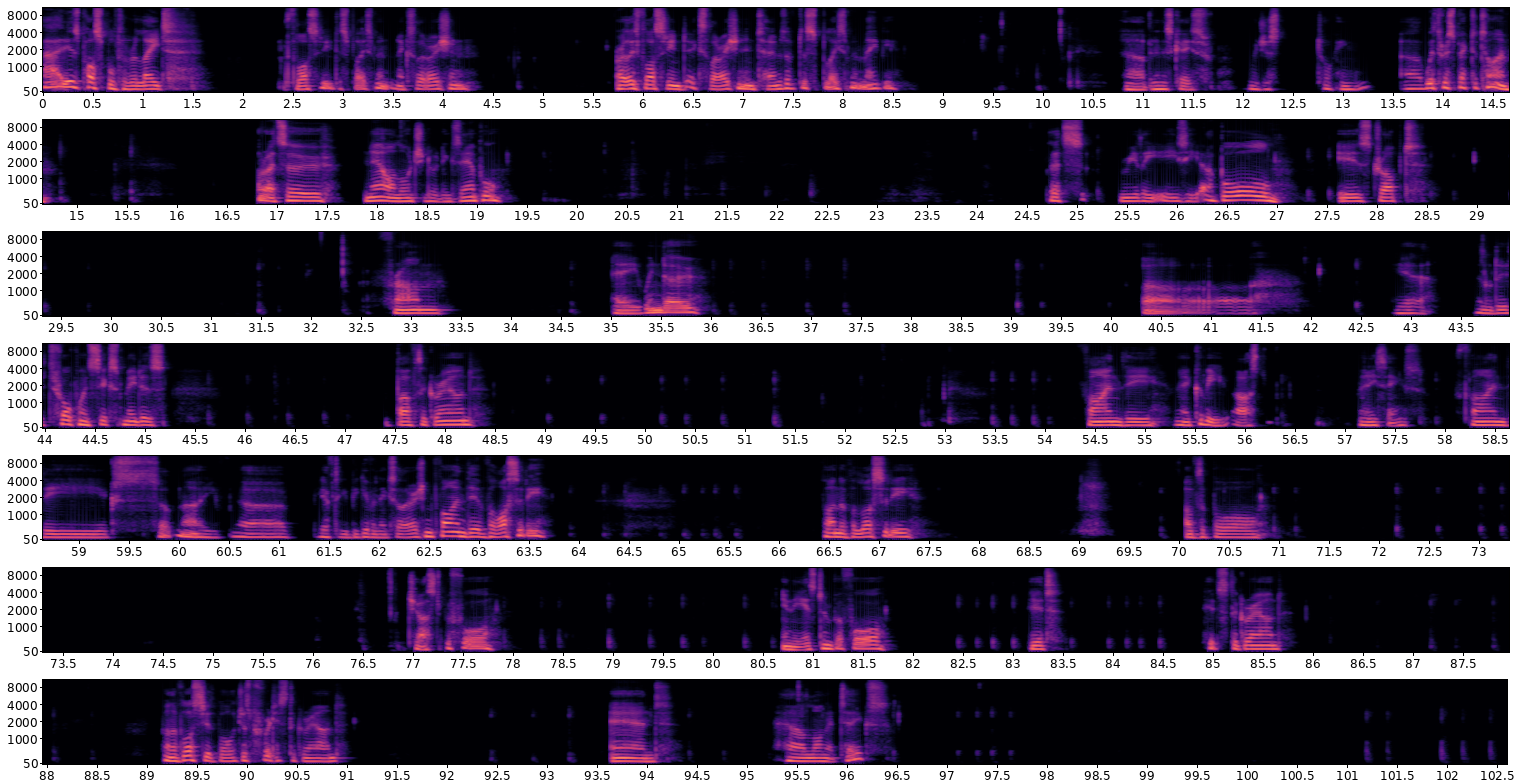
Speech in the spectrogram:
Uh, it is possible to relate velocity, displacement, and acceleration, or at least velocity and acceleration in terms of displacement, maybe. Uh, but in this case, we're just talking uh, with respect to time. All right, so now I'll launch into an example. That's really easy. A ball is dropped from a window. Uh, yeah, it'll do 12.6 meters above the ground. Find the, it could be asked many things. Find the, no, you, uh, you have to be given the acceleration. Find the velocity. Find the velocity of the ball just before, in the instant before it hits the ground. Find the velocity of the ball just before it hits the ground and how long it takes.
